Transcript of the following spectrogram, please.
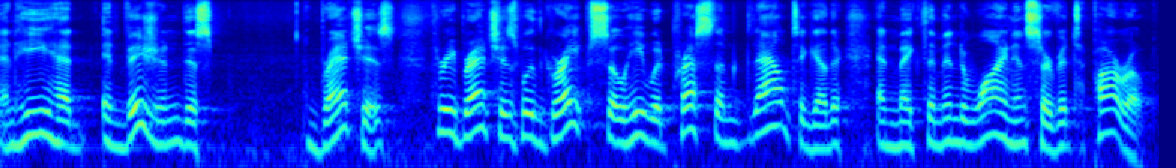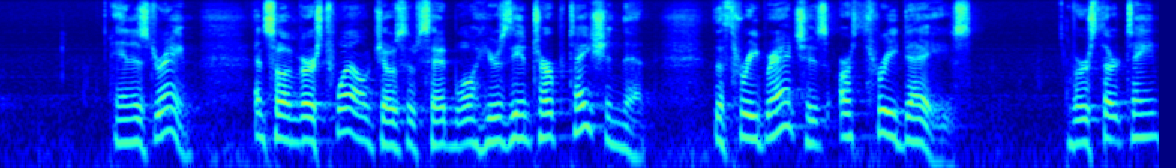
And he had envisioned this branches, three branches with grapes, so he would press them down together and make them into wine and serve it to Paro in his dream. And so in verse 12, Joseph said, Well, here's the interpretation then. The three branches are three days. Verse 13,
